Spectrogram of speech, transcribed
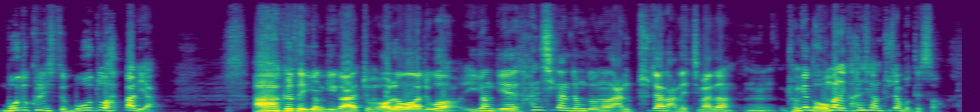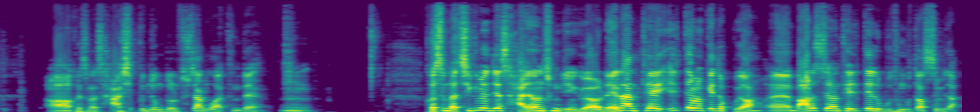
모두 클린시트 모두 핫발이야. 아 그래서 이 경기가 좀 어려워가지고 이 경기에 1시간 정도는 안 투자는 안 했지만은 음, 경기가 너무 많으니까 1시간 투자 못했어. 아 그래서 40분 정도를 투자한 것 같은데 음. 그렇습니다. 지금 현재 4연승 중이고요. 렌한테 1대1로 깨졌고요. 에, 마르세한테 1대1로 무승부 떴습니다.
